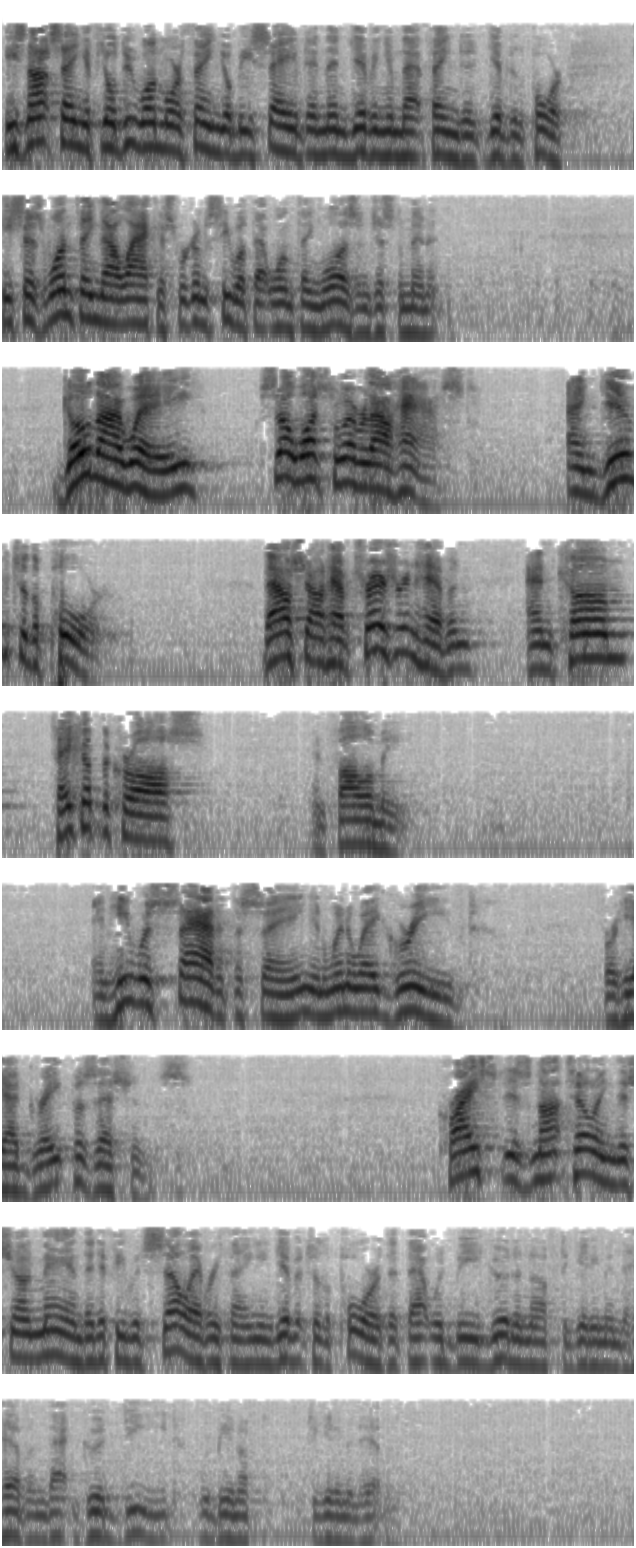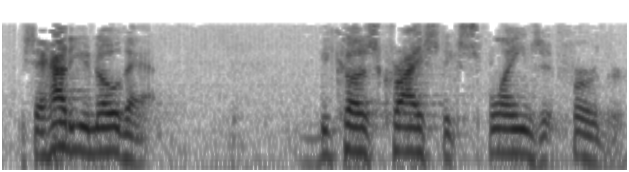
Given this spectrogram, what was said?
He's not saying if you'll do one more thing, you'll be saved, and then giving him that thing to give to the poor. He says, One thing thou lackest. We're going to see what that one thing was in just a minute. Go thy way, sell whatsoever thou hast, and give to the poor. Thou shalt have treasure in heaven, and come, take up the cross, and follow me. And he was sad at the saying, and went away grieved, for he had great possessions. Christ is not telling this young man that if he would sell everything and give it to the poor, that that would be good enough to get him into heaven. That good deed would be enough to get him into heaven. You say, how do you know that? Because Christ explains it further.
